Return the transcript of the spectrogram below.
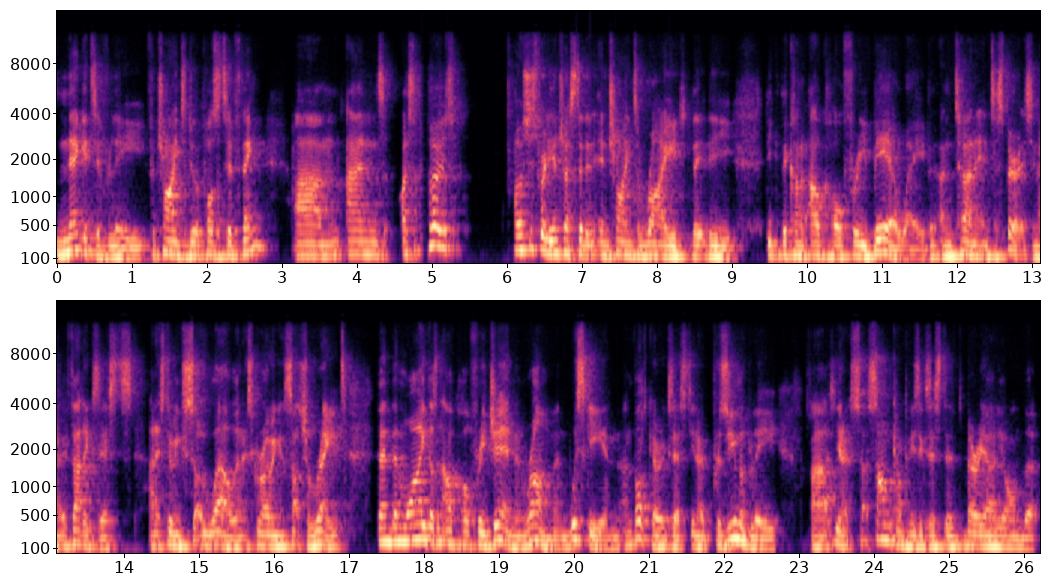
negatively for trying to do a positive thing. Um, and I suppose I was just really interested in, in trying to ride the, the, the, the kind of alcohol free beer wave and turn it into spirits. You know, if that exists and it's doing so well and it's growing at such a rate, then then why doesn't alcohol free gin and rum and whiskey and, and vodka exist? You know, presumably, uh, you know, some companies existed very early on that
